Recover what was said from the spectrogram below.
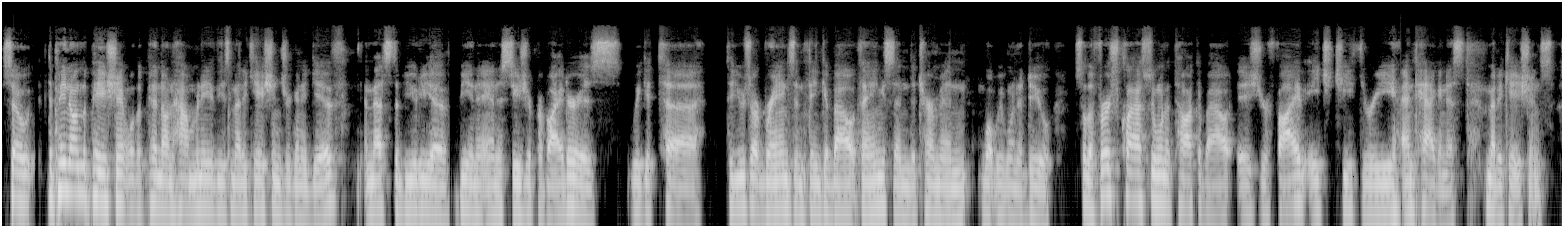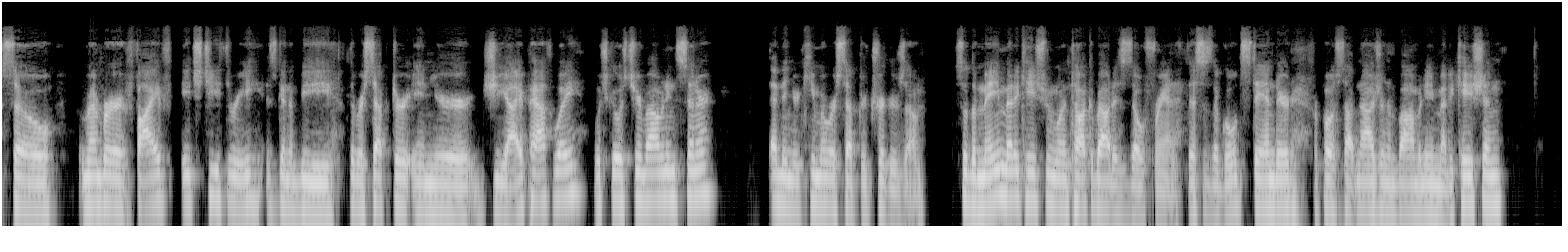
So, depending on the patient will depend on how many of these medications you're going to give, and that's the beauty of being an anesthesia provider is we get to to use our brains and think about things and determine what we want to do. So the first class we want to talk about is your 5-HT3 antagonist medications. So Remember, 5-HT3 is going to be the receptor in your GI pathway, which goes to your vomiting center, and then your chemoreceptor trigger zone. So the main medication we want to talk about is Zofran. This is the gold standard for post-op nausea and vomiting medication,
